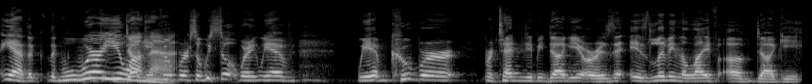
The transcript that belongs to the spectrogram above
yeah. The, the where are you on that? Cooper. So we still we have we have Cooper pretending to be Dougie, or is is living the life of Dougie.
